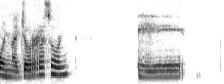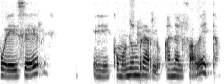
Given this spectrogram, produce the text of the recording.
con mayor razón, eh, puede ser, eh, ¿cómo nombrarlo? Analfabeta.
